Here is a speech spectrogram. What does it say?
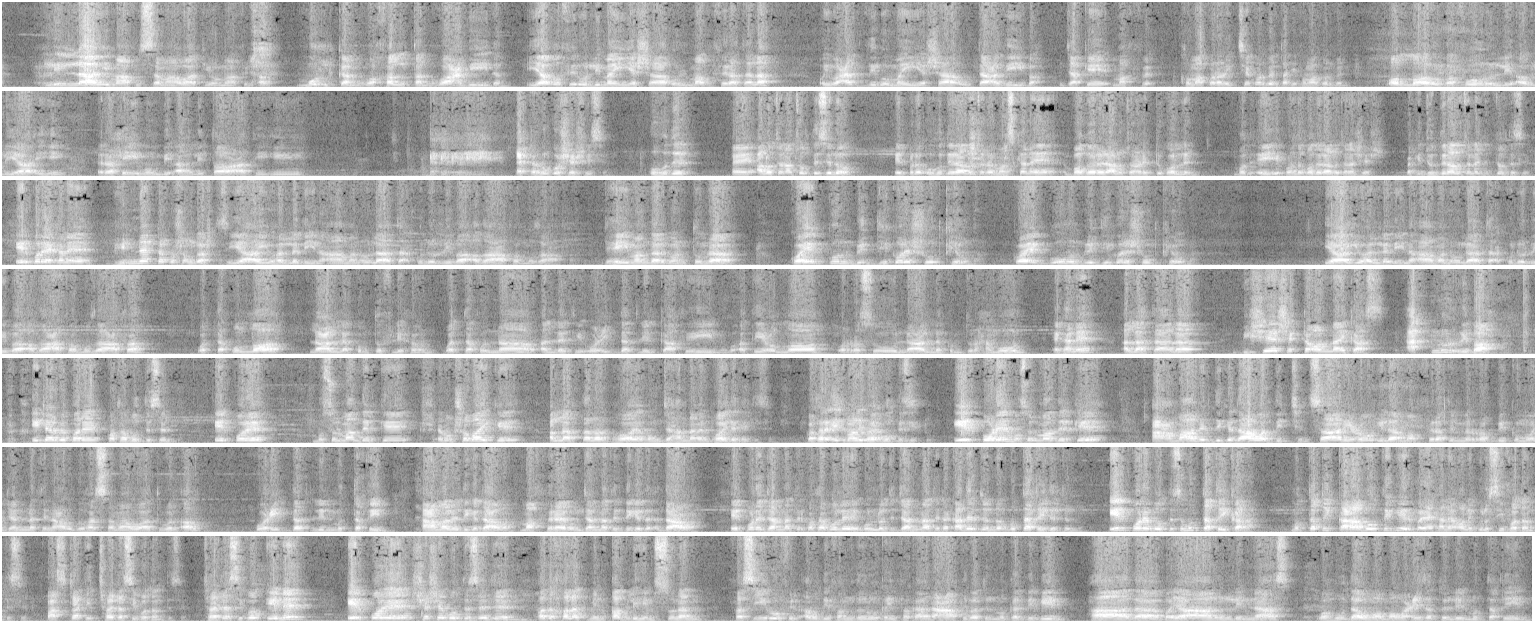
একটা রুকু শেষ হয়েছে উহুদের আলোচনা চলতেছিল। এরপরে উহুদের আলোচনার মাঝখানে বদরের আলোচনা একটু করলেন। এই এ পর্যন্ত বদরের আলোচনা শেষ বাকি যুদ্ধের আলোচনা যে চলতেছে এরপরে এখানে ভিন্ন একটা প্রসঙ্গ আসতেছে ইয়া আইয়ুহাল্লাযীনা আমানু লা তাকুলুর রিবা আদাআফা মুযাআফা যে হে ঈমানদারগণ তোমরা কয়েক গুণ বৃদ্ধি করে সুদ খেও না কয়েক গুণ বৃদ্ধি করে সুদ খেও না يا أيها الذين آمنوا لا تأكلوا الربا أضعافا مضاعفة واتقوا الله لعلكم تفلحون واتقوا النار التي أعدت للكافرين وأطيعوا الله والرسول لعلكم ترحمون এখানে আল্লাহ বিশেষ একটা অন্যায় কাজ, আকলুর রিবা। এটার ব্যাপারে কথা বলতেছেন। এরপরে মুসলমানদেরকে এবং সবাইকে আল্লাহ তাআলার ভয় এবং জাহান্নামের ভয় দেখাইতেছেন। কথাটা এজমালি ভাই বলতেছি একটু। এরপরে মুসলমানদেরকে আমালের দিকে দাওয়াত দিচ্ছেন। সারিউ ইলা জান্নাতিন আমালের দিকে দাওয়া মাগফিরা এবং জান্নাতের দিকে দাওয়া এরপরে জান্নাতের কথা বলে বলল যে জান্নাত এটা কাদের জন্য? মুত্তাকিদের জন্য। এরপরে বলতেছে, মুত্তাকি কারা? মুত্তাকি কারা বলতে গিয়ে এরপরে এখানে অনেকগুলো সিফত আনতেছে। পাঁচটা কি ছয়টা সিফত আনতেছে? ছয়টা সিফত এনে এরপরে শেষে বলতেছে যে, কদ খালাত মিন ক্বাবলিহিম সুনান ফাসিরু ফিল আরদি কাইফা কানা আকিবাতুল মুকাদ্দিবিন হাদা বায়ানুল লিন্নাস ওয়া ওয়া লিল মুত্তাকিন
